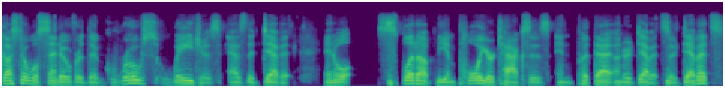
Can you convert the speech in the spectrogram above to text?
Gusto will send over the gross wages as the debit and it will split up the employer taxes and put that under debit. So debits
